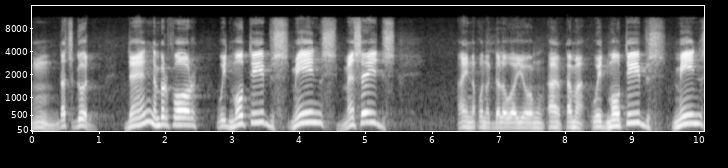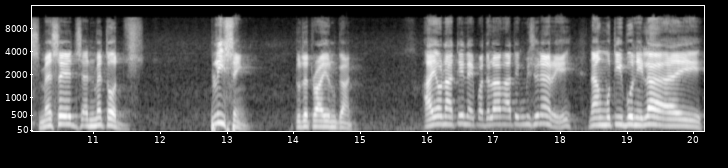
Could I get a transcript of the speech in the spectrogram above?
Hmm, that's good. Then, number four, with motives, means, message. Ay, naku, nagdalawa yung, ah, tama. With motives, means, message, and methods. Pleasing to the triune God. Ayaw natin na ipadala ang ating missionary na ang motibo nila ay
